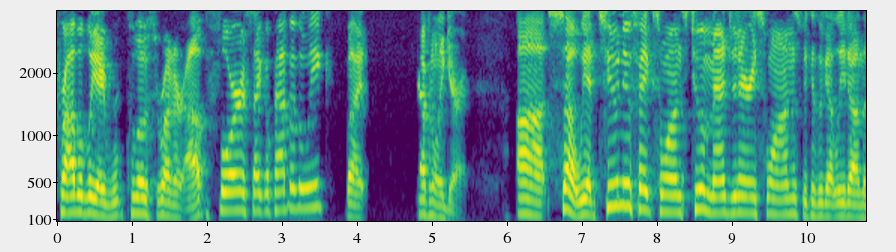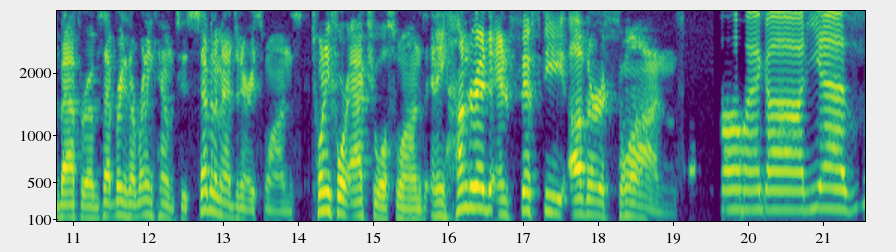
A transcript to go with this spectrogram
probably a r- close runner-up for Psychopath of the Week, but definitely Garrett. Uh, so we had two new fake swans, two imaginary swans because we got Lita on the bathrobes. That brings our running count to seven imaginary swans, 24 actual swans, and 150 other swans. Oh my god, yes.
